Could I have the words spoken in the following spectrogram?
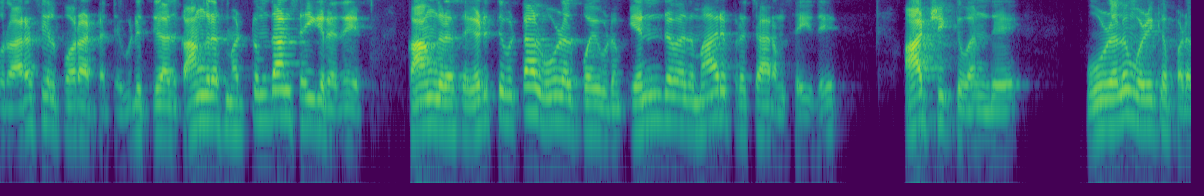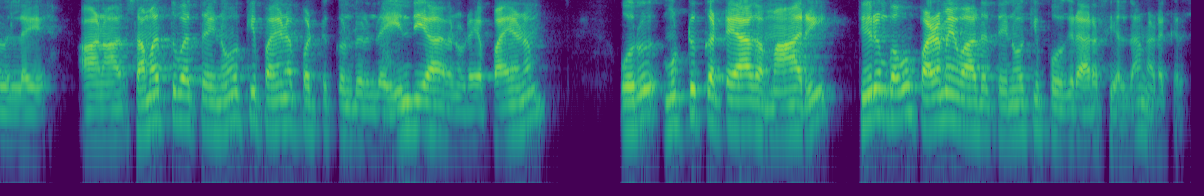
ஒரு அரசியல் போராட்டத்தை விடுத்து அது காங்கிரஸ் மட்டும்தான் செய்கிறது. காங்கிரஸை எடுத்து விட்டால் ஊழல் போய்விடும் என்றது மாதிரி பிரச்சாரம் செய்து ஆட்சிக்கு வந்து ஊழலும் ஒழிக்கப்படவில்லை. ஆனால் சமத்துவத்தை நோக்கி பயணப்பட்டு கொண்டிருந்த இந்தியாவினுடைய பயணம் ஒரு முட்டுக்கட்டையாக மாறி திரும்பவும் பழமைவாதத்தை நோக்கி போகிற அரசியல் தான் நடக்கிறது.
